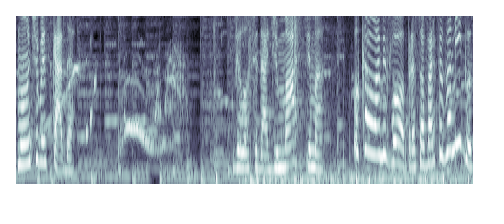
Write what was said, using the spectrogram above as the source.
Monte uma escada. Velocidade máxima. O Kawami voa para salvar seus amigos.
